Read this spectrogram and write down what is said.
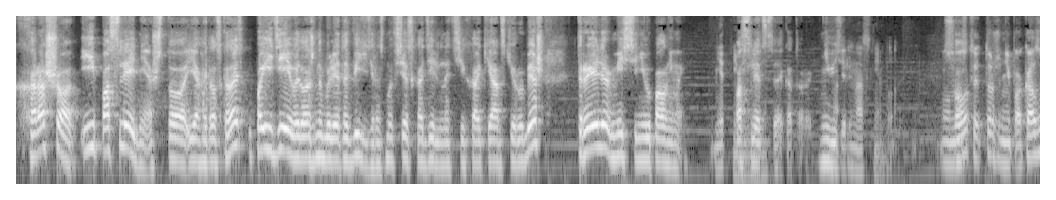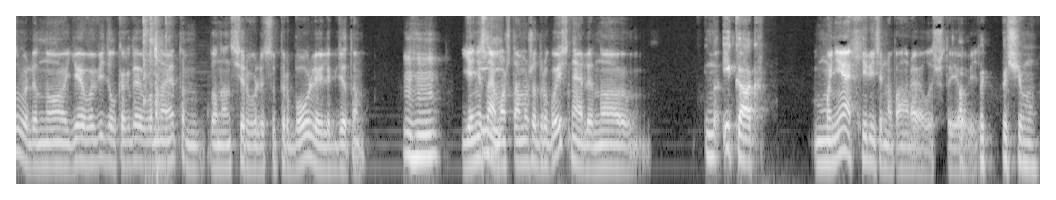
Хорошо. И последнее, что я хотел сказать. По идее, вы должны были это видеть, раз мы все сходили на Тихоокеанский рубеж. Трейлер «Миссии невыполнимой». Нет, не Последствия которой. Не видели. видели. Нас не было. У Солод? нас, кстати, тоже не показывали, но я его видел, когда его на этом анонсировали Супербоуле или где там. Мгм. Я не И- знаю, может там уже другой сняли, но Ну и как? мне охерительно понравилось, что я А увидел. п- Почему?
